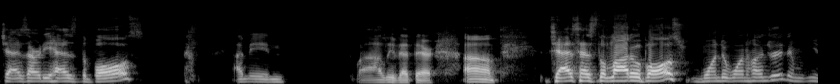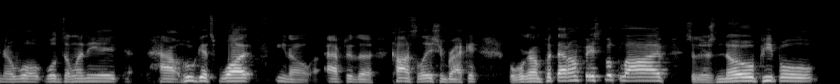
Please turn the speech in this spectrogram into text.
Chaz already has the balls. I mean, well, I'll leave that there. Um, Chaz has the lotto balls, one to one hundred, and you know we'll we'll delineate how who gets what, you know, after the consolation bracket. But we're gonna put that on Facebook Live, so there's no people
